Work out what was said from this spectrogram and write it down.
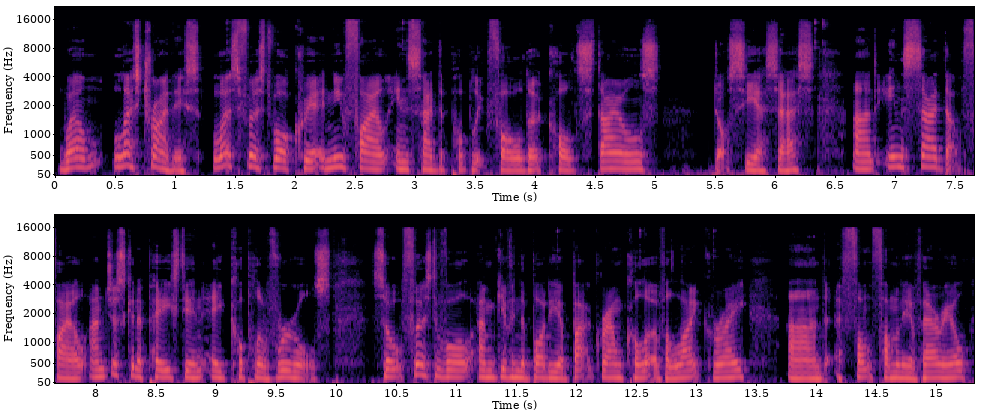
Well, let's try this. Let's first of all create a new file inside the public folder called styles.css and inside that file I'm just going to paste in a couple of rules. So first of all I'm giving the body a background color of a light grey and a font family of Arial.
